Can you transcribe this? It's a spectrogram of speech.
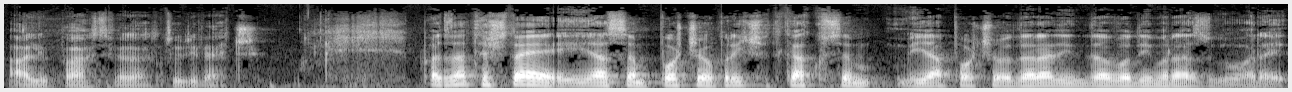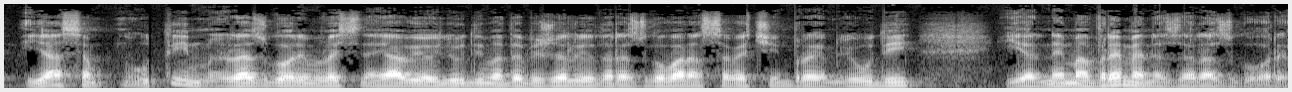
ali pa seveda tudi več? Pa znate šta je, ja sam počeo pričati kako sam ja počeo da radim, da vodim razgovore. Ja sam u tim razgovorima već najavio ljudima da bi želio da razgovaram sa većim brojem ljudi, jer nema vremena za razgovore.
